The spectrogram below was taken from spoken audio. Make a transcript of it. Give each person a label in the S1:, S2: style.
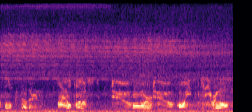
S1: Norfolk Southern. Milepost 242.0.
